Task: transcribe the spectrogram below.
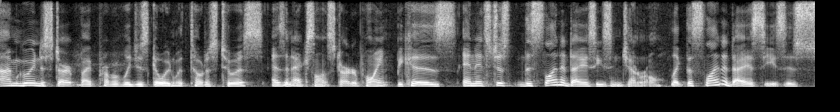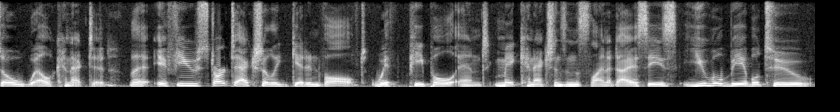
I'm going to start by probably just going with Totus Tuus as an excellent starter point because, and it's just the Salina Diocese in general. Like the Salina Diocese is so well connected that if you start to actually get involved with people and make connections in the Salina Diocese, you will be able to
